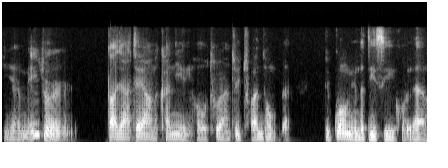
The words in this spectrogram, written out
也没准儿大家这样的看腻了以后，突然最传统的、最光明的 DC 回来了。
